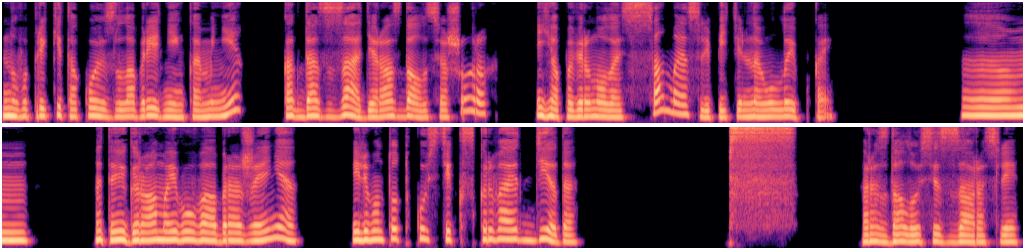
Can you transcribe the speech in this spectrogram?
Но вопреки такой зловредненькой мне, когда сзади раздался шорох, я повернулась с самой ослепительной улыбкой. «Эм, это игра моего воображения? Или вон тот кустик скрывает деда?» «Псс!» — раздалось из зарослей.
